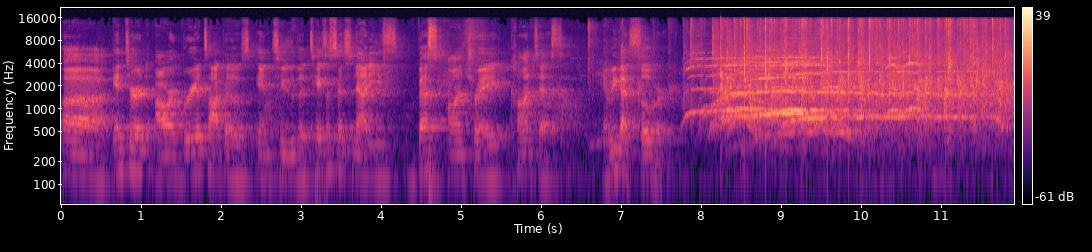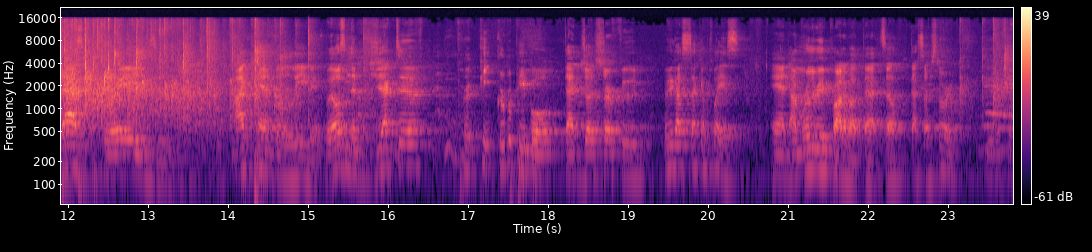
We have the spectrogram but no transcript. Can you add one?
uh, entered our burrito tacos into the Taste of Cincinnati's best entree contest, and we got silver. That's crazy. I can't believe it. But that was an objective group of people that judged our food, and we got second place. And I'm really, really proud about that. So that's our story. Beautiful.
